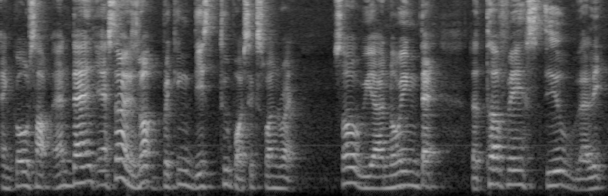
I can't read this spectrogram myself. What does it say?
and goes up and then as long as it's not breaking this 2.61 right so we are knowing that the third wave still valid.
